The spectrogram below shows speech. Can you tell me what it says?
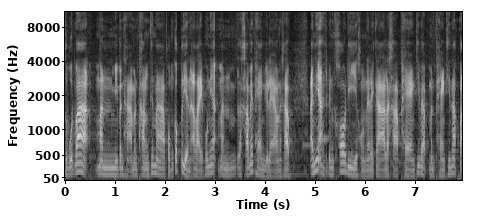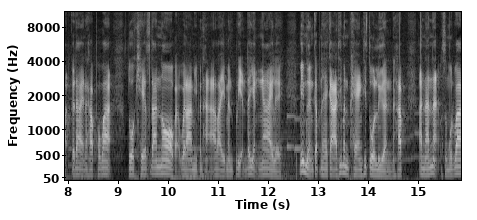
สมมติว่ามันมีปัญหามันพังขึ้นมา ผมก็เปลี่ยนอะไรพวกนี้มันราคาไม่แพงอยู่แล้วนะครับ อันนี้อาจจะเป็นข้อดีของนาฬิการาคาแพงที่แบบมันแพงที่หน้าปัดก็ได้นะครับ เพราะว่าตัวเคสด้านนอกอะเวลามีปัญหาอะไรมันเปลี่ยนได้อย่างง่ายเลย ไม่เหมือนกับนาฬิกาที่มันแพงที่ตัวเรือนนะครับ อันนั้นอะสมมุติว่า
